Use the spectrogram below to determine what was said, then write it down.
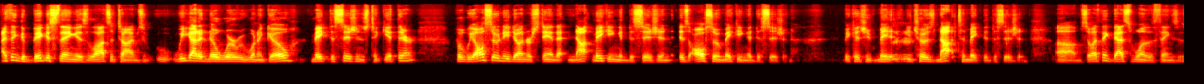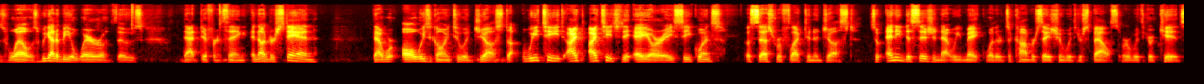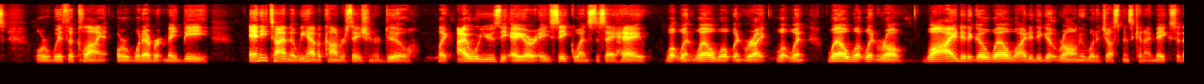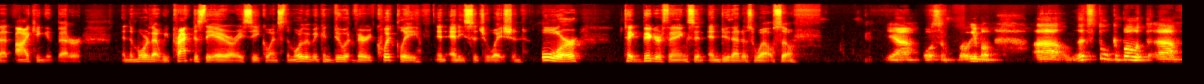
I think the biggest thing is lots of times we got to know where we want to go, make decisions to get there. But we also need to understand that not making a decision is also making a decision because you've made it, mm-hmm. you chose not to make the decision. Um, so I think that's one of the things as well is we got to be aware of those, that different thing and understand that we're always going to adjust. Uh, we teach I, I teach the ARA sequence, assess, reflect, and adjust. So any decision that we make, whether it's a conversation with your spouse or with your kids or with a client or whatever it may be, anytime that we have a conversation or do, like I will use the ARA sequence to say, hey, what went well, what went right, what went well, what went wrong, why did it go well, why did it go wrong, and what adjustments can I make so that I can get better. And the more that we practice the ARA sequence, the more that we can do it very quickly in any situation or take bigger things and, and do that as well. So, yeah, awesome. Valuable. Uh, let's talk about uh,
